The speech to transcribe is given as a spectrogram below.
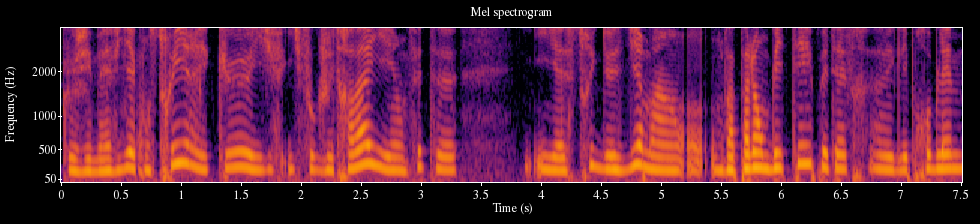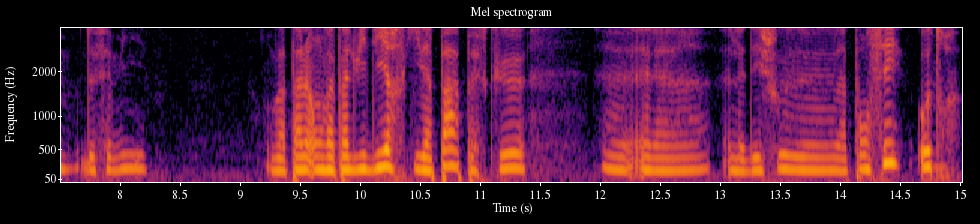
que j'ai ma vie à construire et qu'il il faut que je travaille. Et en fait, il y a ce truc de se dire ben, on, on va pas l'embêter peut-être avec les problèmes de famille. On va pas, on va pas lui dire ce qui va pas parce que euh, elle, a, des choses euh, à penser autres.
